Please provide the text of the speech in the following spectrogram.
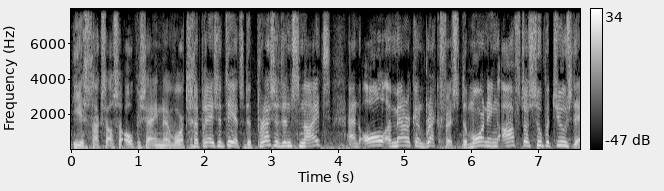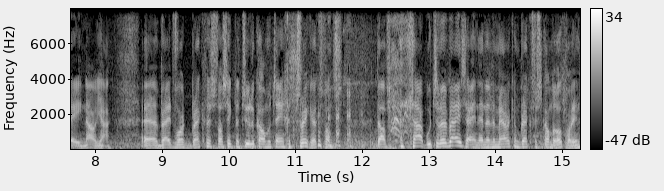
hier straks, als ze open zijn, wordt gepresenteerd... The President's Night and All American Breakfast. The morning after Super Tuesday. Nou ja, bij het woord breakfast was ik natuurlijk al meteen getriggerd. want daar, moeten we bij zijn. En een American breakfast kan er ook wel in.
